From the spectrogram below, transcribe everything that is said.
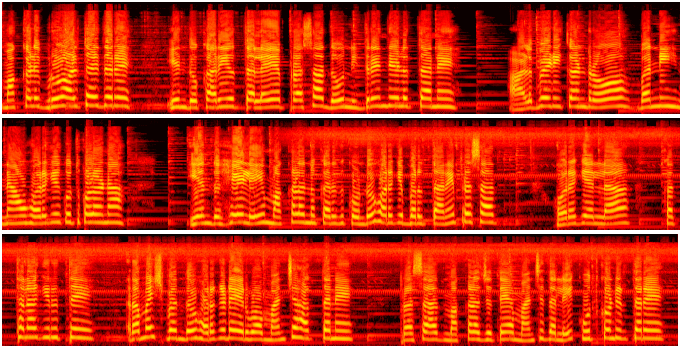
ಮಕ್ಕಳಿಬ್ರು ಅಳ್ತಾ ಇದ್ದಾರೆ. ಎಂದು ಕರೆಯುತ್ತಲೇ ಪ್ರಸಾದ್ ನಿದ್ರೆಯಿಂದ ಹೇಳುತ್ತಾನೆ, ಅಳಬೇಡಿ ಕಣ್ರೋ, ಬನ್ನಿ, ನಾವು ಹೊರಗೆ ಕೂತ್ಕೊಳ್ಳೋಣ ಎಂದು ಹೇಳಿ ಮಕ್ಕಳನ್ನು ಕರೆದುಕೊಂಡು ಹೊರಗೆ ಬರುತ್ತಾನೆ ಪ್ರಸಾದ್. ಹೊರಗೆ ಎಲ್ಲ ಕತ್ತಲಾಗಿರುತ್ತೆ. ರಮೇಶ್ ಬಂದು ಹೊರಗಡೆ ಇರುವ ಮಂಚ ಹಾಕ್ತಾನೆ. ಪ್ರಸಾದ್ ಮಕ್ಕಳ ಜೊತೆ ಮಂಚದಲ್ಲಿ ಕೂತ್ಕೊಂಡಿರ್ತಾರೆ.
